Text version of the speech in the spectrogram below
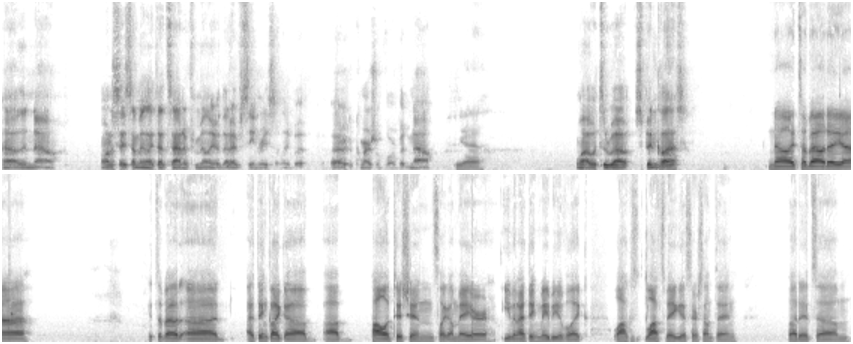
Oh, then no. I want to say something like that sounded familiar that I've seen recently, but uh, a commercial for, but no. Yeah. Wow, what's it about? Spin class? No, it's about a. Uh, it's about uh, I think like a, a politicians, like a mayor, even I think maybe of like Las Las Vegas or something. But it's um,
